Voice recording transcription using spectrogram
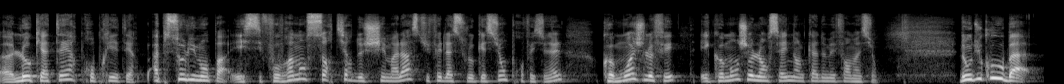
euh, locataire-propriétaire. Absolument pas. Et il faut vraiment sortir de ce schéma-là si tu fais de la sous-location professionnelle, comme moi je le fais et comment je l'enseigne dans le cadre de mes formations. Donc du coup, bah,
